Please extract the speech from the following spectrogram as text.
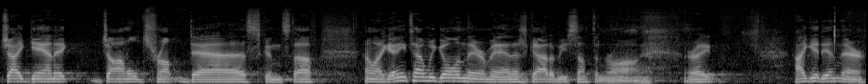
gigantic Donald Trump desk and stuff. I'm like, anytime we go in there, man, there's got to be something wrong, right? I get in there,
